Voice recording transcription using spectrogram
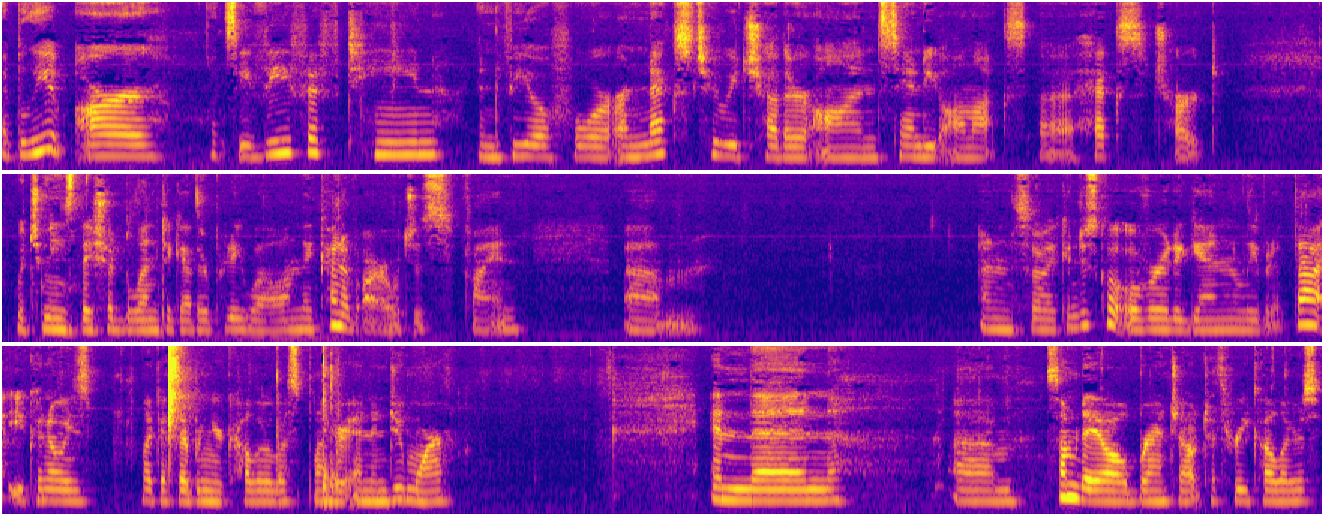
I believe are, let's see, V15 and V04 are next to each other on Sandy Allnock's uh, hex chart, which means they should blend together pretty well, and they kind of are, which is fine. Um, and so I can just go over it again and leave it at that. You can always, like I said, bring your colorless blender in and do more. And then um, someday I'll branch out to three colors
